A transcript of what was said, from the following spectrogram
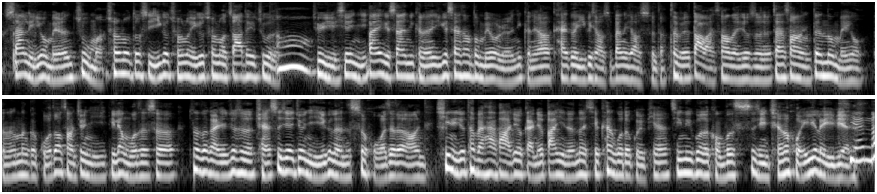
山里又没人住嘛，村落都是一个村落一个村落扎堆住的。哦，就有些你翻一个山，你可能一个山上都没有人，你可能要开个一个小时、半个小时的。特别是大晚上的，就是山上灯都没有，可能那个国道上就你一辆摩托车，就那种感觉就是全世界就你一个人是活着的，然后心里就特别害怕，就感觉把你的那些看过的鬼片、经历过的恐怖事情全都回忆了一遍。天哪！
